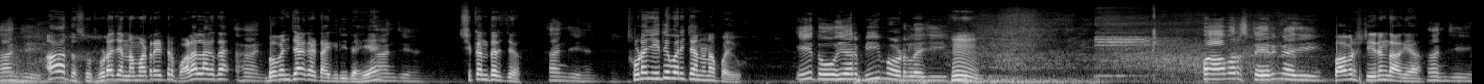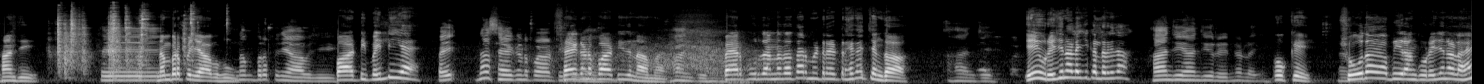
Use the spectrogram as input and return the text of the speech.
ਹਾਂਜੀ। ਆਹ ਦੱਸੋ ਥੋੜਾ ਜਿਹਾ ਨਵਾਂ ਟਰੈਕਟਰ ਬਾਹਲਾ ਲੱਗਦਾ। ਹੈ। ਹਾਂਜੀ। 52 ਕੈਟਾਗਰੀ ਦਾ ਹੈ। ਹਾਂਜੀ ਹਾਂਜੀ ਸਿਕੰਦਰ ਚ। ਹਾਂਜੀ ਹਾਂਜੀ ਥੋੜਾ ਜਿਹਾ ਇਹਦੇ ਬਾਰੇ ਚਾਨਣਾ ਪਾਇਓ। ਇਹ 2020 ਮਾਡਲ ਹੈ ਜੀ। ਹੂੰ। ਪਾਵਰ ਸਟੀਅਰਿੰਗ ਹੈ ਜੀ। ਪਾਵਰ ਸਟੀਅਰਿੰਗ ਆ ਗਿਆ। ਹਾਂਜੀ। ਹਾਂਜੀ। ਤੇ ਨੰਬਰ ਪੰਜਾਬ ਹੂ ਨੰਬਰ ਪੰਜਾਬ ਜੀ। ਪਾਰਟੀ ਪਹਿਲੀ ਹੈ? ਨਾ ਸੈਕੰਡ ਪਾਰਟੀ ਸੈਕੰਡ ਪਾਰਟੀ ਦਾ ਨਾਮ ਹੈ। ਹਾਂਜੀ ਪੈਰਪੂਰ ਦਾ ਇਹਨਾਂ ਦਾ ਧਰਮ ਟਰੈਕਟਰ ਹੈਗਾ ਚੰਗਾ। ਹਾਂਜੀ। ਇਹ ਓਰੀਜਨਲ ਹੈ ਜੀ ਕਲਰ ਇਹਦਾ? ਹਾਂਜੀ ਹਾਂਜੀ ਓਰੀਜਨਲ ਹੈ ਜੀ। ਓਕੇ ਸ਼ੋ ਦਾ ਵੀ ਰੰਗ ਓਰੀਜਨਲ ਹੈ?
